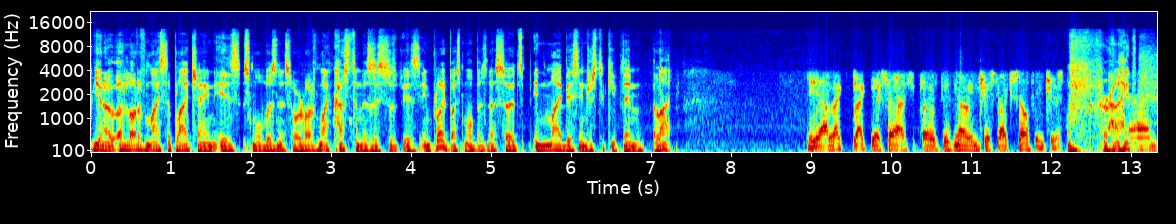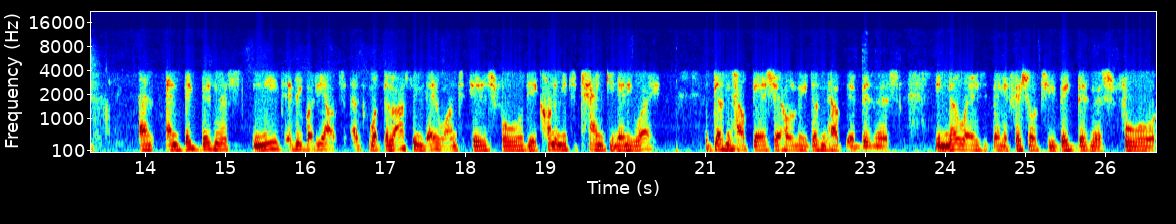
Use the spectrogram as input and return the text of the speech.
you know, a lot of my supply chain is small business, or a lot of my customers is is employed by small business, so it's in my best interest to keep them alive. Yeah, like like they say, I suppose there's no interest like self-interest. Right? and and and big business needs everybody else. And what the last thing they want is for the economy to tank in any way. It doesn't help their shareholding. It doesn't help their business. In no way is it beneficial to big business for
